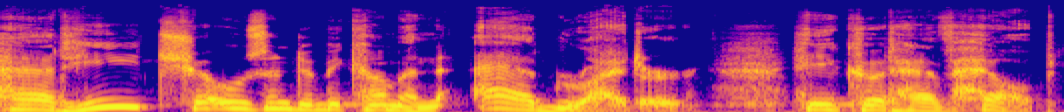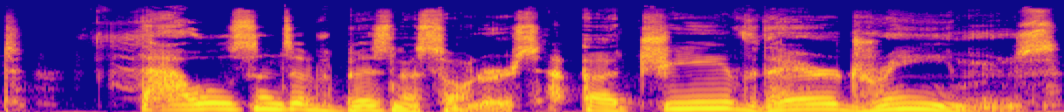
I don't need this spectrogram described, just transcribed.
Had he chosen to become an ad writer, he could have helped thousands of business owners achieve their dreams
